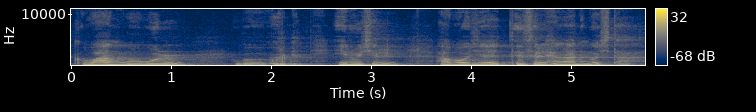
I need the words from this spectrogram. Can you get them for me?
그 왕국을 그 이루실 아버지의 뜻을 행하는 것이다.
